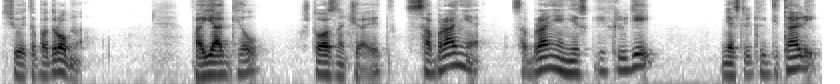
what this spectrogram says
все это подробно. Ваягел, что означает? Собрание, собрание нескольких людей, нескольких деталей.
